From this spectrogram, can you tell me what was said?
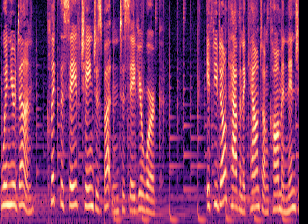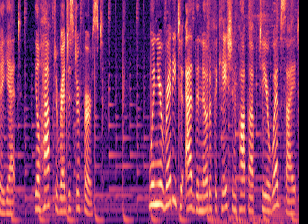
When you're done, click the Save Changes button to save your work. If you don't have an account on Common Ninja yet, you'll have to register first. When you're ready to add the notification pop-up to your website,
